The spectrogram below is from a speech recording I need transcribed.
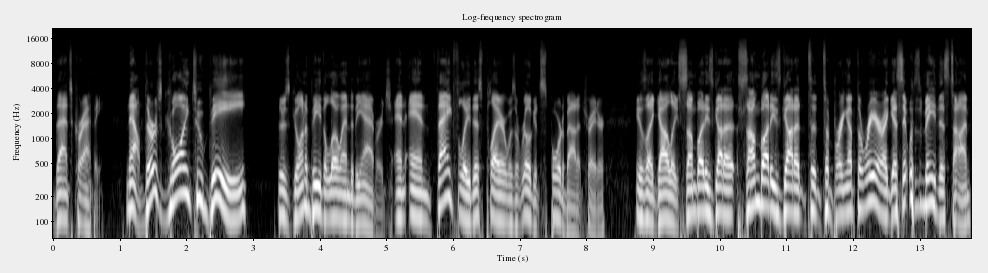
That's crappy. Now, there's going to be there's going to be the low end of the average. And and thankfully this player was a real good sport about it, Trader. He was like, "Golly, somebody's got to somebody's got to to bring up the rear." I guess it was me this time.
